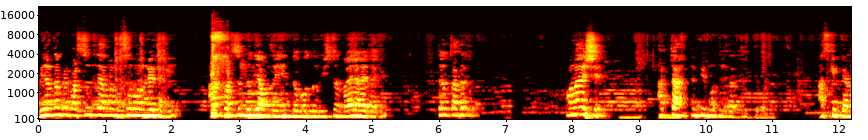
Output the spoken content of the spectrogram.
বিরানব্বই পার্সেন্ট যদি আমরা মুসলমান হয়ে থাকি, আট পার্সেন্ট যদি আমাদের হিন্দু, বৌদ্ধ, খ্রিস্টান বাইরে হয়ে থাকে, তাহলে তাদের অনায়াসে আটটা এমপি মন্ত্রী তারা থাকতে পারে। আজকে কেন?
